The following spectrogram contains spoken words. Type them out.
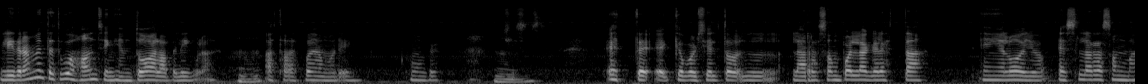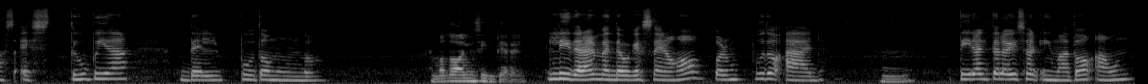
Literalmente estuvo hunting him toda la película. Hasta después de morir. Como que. ujú. Jesus. Este, eh, que por cierto, la razón por la que él está en el hoyo es la razón más estúpida del puto mundo. Él mató a alguien sin querer. Literalmente, porque se enojó por un puto ad. Ujú. Tira el televisor y mató a un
